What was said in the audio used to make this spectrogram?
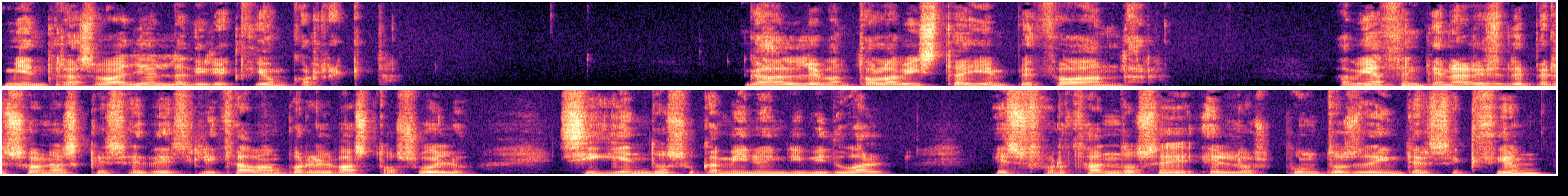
mientras vaya en la dirección correcta. Gaal levantó la vista y empezó a andar. Había centenares de personas que se deslizaban por el vasto suelo, siguiendo su camino individual, esforzándose en los puntos de intersección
